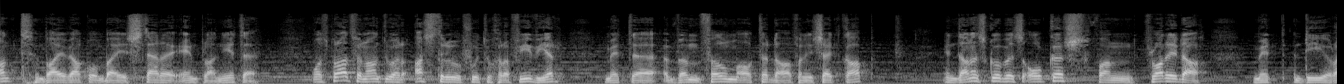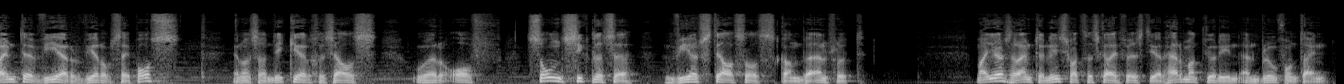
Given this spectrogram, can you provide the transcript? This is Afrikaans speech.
Goeienaand, baie welkom by Sterre en Planete. Ons praat vanaand oor astrofotografie weer met uh, Wim Filmalter daar van die Suid-Kaap. En dan is Kobus Olkers van Florida met die ruimte weer weer op sy pos. En ons gaan die keer gesels oor of sonsiklusse weerstelsels kan beïnvloed. Maar eers ruimte nuus wat geskryf is deur Herman Turin in Bloemfontein.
